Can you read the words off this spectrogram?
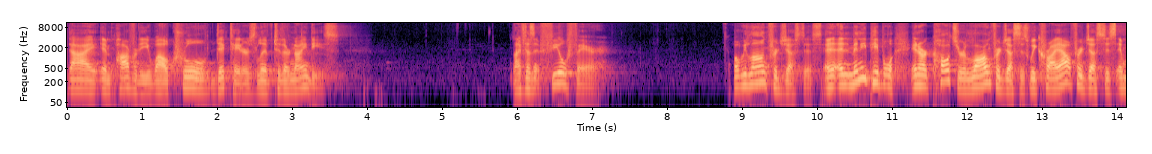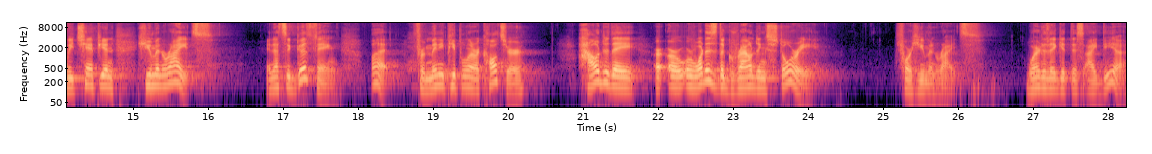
die in poverty while cruel dictators live to their 90s. Life doesn't feel fair. But we long for justice. And, and, many people in our culture long for justice. We cry out for justice and we champion human rights. And that's a good thing. But for many people in our culture, how do they, or, or, or what is the grounding story for human rights? Where do they get this idea?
